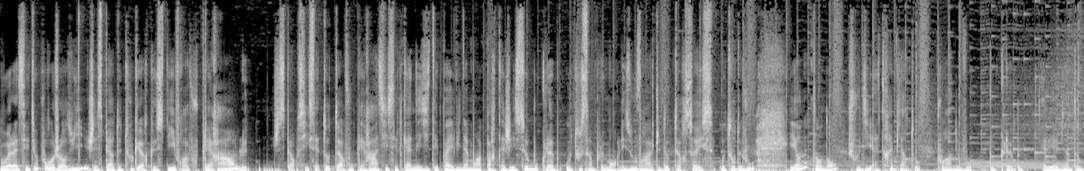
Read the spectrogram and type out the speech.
Voilà, c'est tout pour aujourd'hui. J'espère de tout cœur que ce livre vous plaira. J'espère aussi que cet auteur vous plaira. Si c'est le cas, n'hésitez pas évidemment à partager ce book club ou tout simplement les ouvrages de Dr. Seuss autour de vous. Et en attendant, je vous dis à très bientôt pour un nouveau book club. Allez, à bientôt.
